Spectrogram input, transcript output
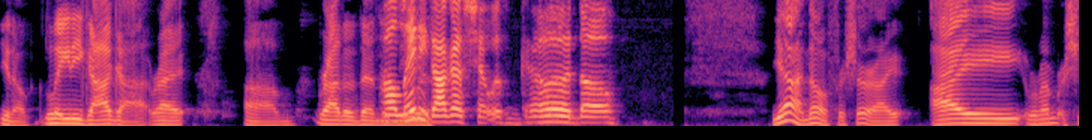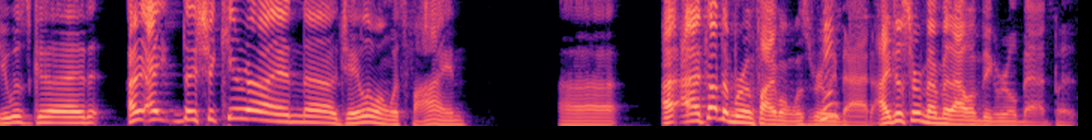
you know Lady Gaga, right? Um, rather than the oh, Lady newest- Gaga's show was good though. Yeah, no, for sure. I I remember she was good. I, I the Shakira and uh, J Lo one was fine. Uh, I, I thought the Maroon Five one was really Yeah. bad. I just remember that one being real bad, but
